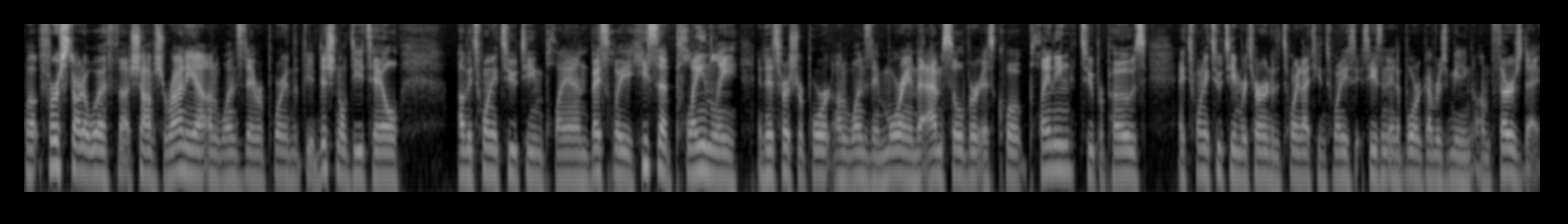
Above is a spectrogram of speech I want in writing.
Well, it first started with uh, Shams Charania on Wednesday reporting that the additional detail of a 22 team plan. Basically, he said plainly in his first report on Wednesday morning that Adam Silver is, quote, planning to propose a 22 team return to the 2019 20 season in a board governors meeting on Thursday.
